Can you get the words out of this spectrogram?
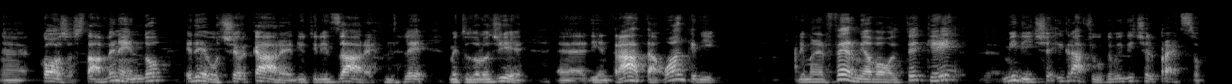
eh, cosa sta avvenendo e devo cercare di utilizzare le metodologie eh, di entrata o anche di rimanere fermi a volte che mi dice il grafico, che mi dice il prezzo.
